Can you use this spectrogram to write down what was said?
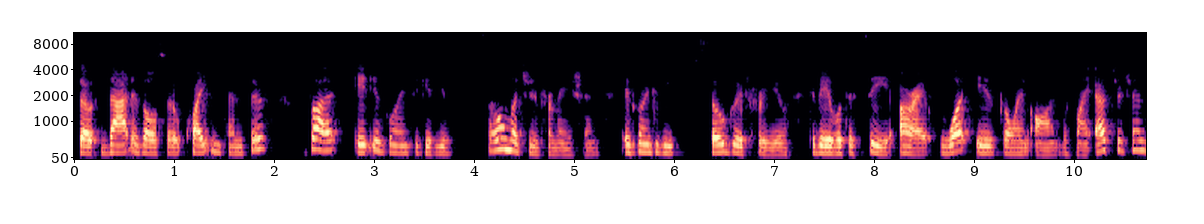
So that is also quite intensive, but it is going to give you so much information. It's going to be so good for you to be able to see, all right, what is going on with my estrogen,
